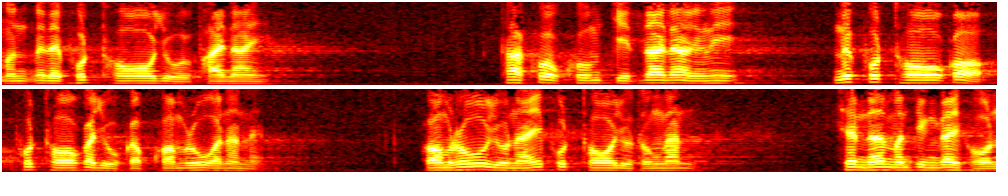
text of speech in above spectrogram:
มันไม่ได้พุทโธอยู่ภายใน ถ้าควบคุมจิตได้แล้วอย่างนี้ นึกพุทโธก็พุทโธก็อยู่กับความรู้อันนั้นแหละ ความรู้อยู่ไหนพุทโธอยู่ตรงนั้น เช่นนั้นมันจึงได้ผล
